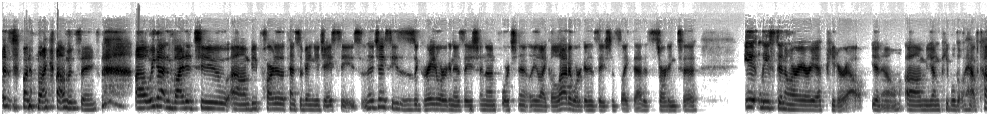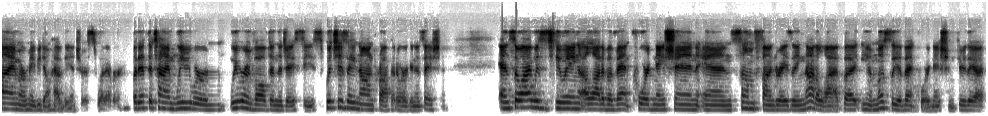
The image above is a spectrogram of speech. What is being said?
it's one of my common sayings. Uh, we got invited to um, be part of the Pennsylvania Jaycees, And the Jaycees is a great organization. Unfortunately, like a lot of organizations like that, it's starting to, at least in our area, peter out. You know, um, young people don't have time or maybe don't have the interest, whatever. But at the time, we were we were involved in the Jaycees, which is a nonprofit organization. And so I was doing a lot of event coordination and some fundraising, not a lot, but you know, mostly event coordination through that,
